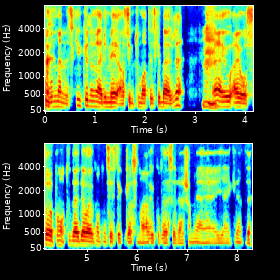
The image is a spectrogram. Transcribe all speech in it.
noen mennesker kunne være mer asymptomatiske bærere. Mm. Det er jo, er jo også på en måte, det, det var jo på en måte den siste klassen av hypoteser der som jeg, jeg ikke nevnte.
